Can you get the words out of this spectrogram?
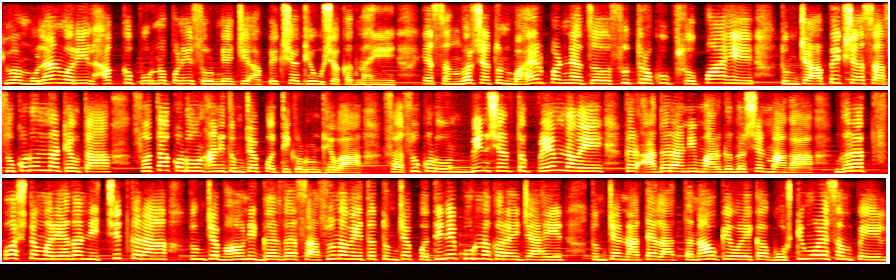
किंवा मुलांवरील हक्क पूर्णपणे सोडण्याची अपेक्षा ठेवू शकत नाही. या संघर्षातून बाहेर पडण्याचं सूत्र खूप सोपं आहे. तुमच्या अपेक्षा सासूकडून न ठेवता स्वतःकडून आणि तुमच्या पतीकडून ठेवा. सासूकडून बिनशर्त प्रेम नव्हे तर आदर आणि मार्गदर्शन मागा. घरात स्पष्ट मर्यादा निश्चित करा. तुमच्या भावनिक गरजा सासू नव्हे तर तुमच्या पतीने पूर्ण करायच्या आहेत. तुमच्या नात्याला तणाव केवळ एका गोष्टीमुळे संपेल.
